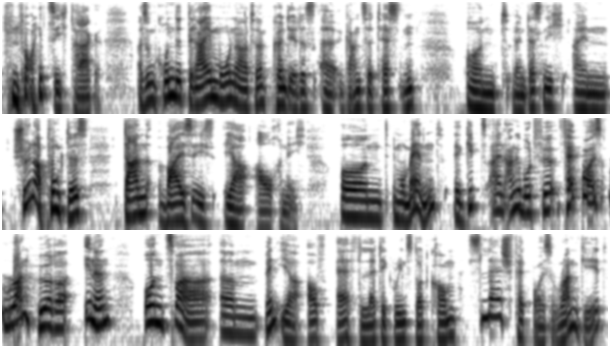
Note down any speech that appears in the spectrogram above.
90 Tage. Also im Grunde drei Monate könnt ihr das äh, Ganze testen. Und wenn das nicht ein schöner Punkt ist, dann weiß ich es ja auch nicht. Und im Moment äh, gibt es ein Angebot für Fatboys Run-HörerInnen. Und zwar, ähm, wenn ihr auf athleticgreens.com slash fatboysrun geht,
